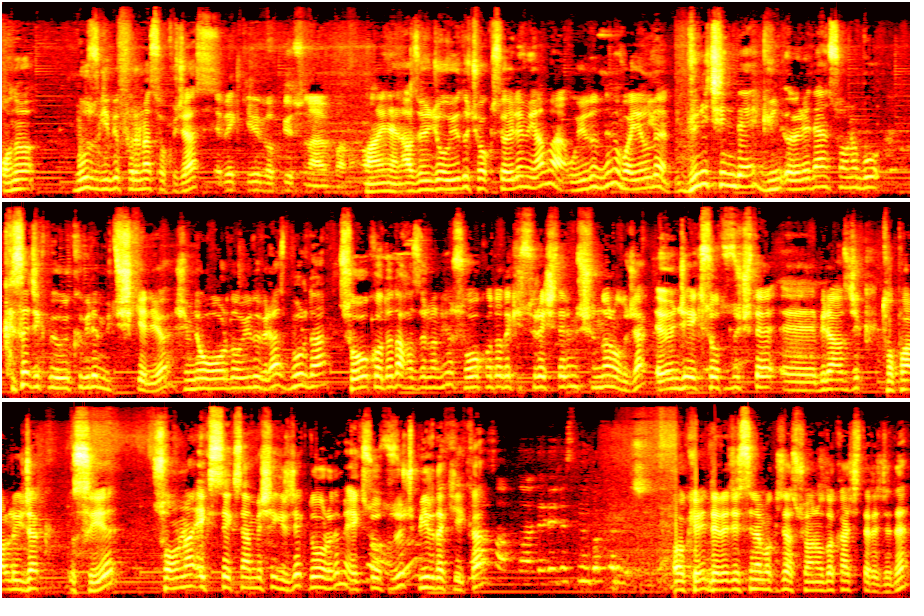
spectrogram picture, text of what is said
onu buz gibi fırına sokacağız. Bebek gibi bakıyorsun abi bana. Aynen. Az önce uyudu çok söylemiyor ama uyudun değil mi? Bayıldın. Gün içinde, gün öğleden sonra bu kısacık bir uyku bile müthiş geliyor. Şimdi o orada uyudu biraz. Burada soğuk odada hazırlanıyor. Soğuk odadaki süreçlerimiz şunlar olacak. E, önce eksi 33'te e, birazcık toparlayacak ısıyı. Sonra eksi 85'e girecek. Doğru değil mi? Eksi 33, 1 dakika. Hatta derecesine şimdi. Okey derecesine bakacağız şu an oda kaç derecede.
